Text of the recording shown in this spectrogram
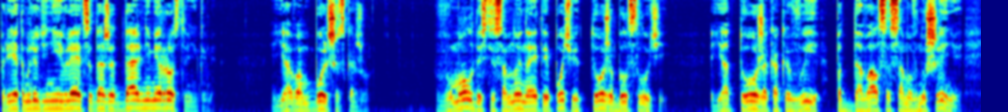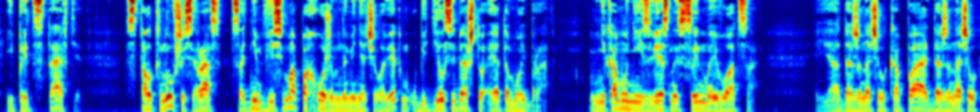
При этом люди не являются даже дальними родственниками. Я вам больше скажу. В молодости со мной на этой почве тоже был случай. Я тоже, как и вы, поддавался самовнушению. И представьте, столкнувшись раз с одним весьма похожим на меня человеком, убедил себя, что это мой брат. Никому неизвестный сын моего отца. Я даже начал копать, даже начал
